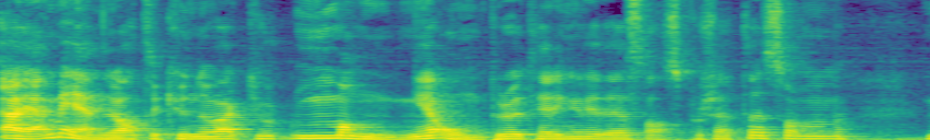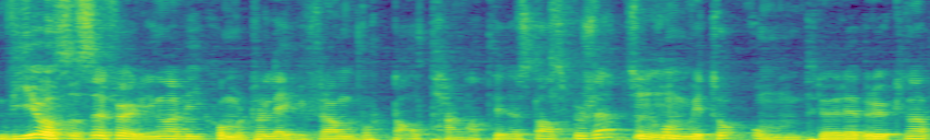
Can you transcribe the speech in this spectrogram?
Ja, jeg mener at det kunne vært gjort mange omprioriteringer i det statsbudsjettet som vi også selvfølgelig Når vi kommer til å legge fram vårt alternative statsbudsjett, så Mm. kommer vi til å omprioritere bruken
